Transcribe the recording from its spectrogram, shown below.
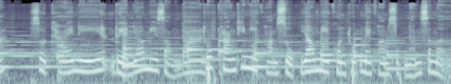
สุดท้ายนี้เหรียญย่อมมีสองด้าน ทุกครั้งที่มีความสุขย่อมมีคนทุกข์ในความสุขนั้นเสมอ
